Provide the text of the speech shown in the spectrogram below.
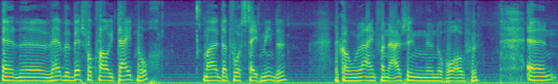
En eh, we hebben best wel kwaliteit nog. Maar dat wordt steeds minder. Daar komen we eind van de uitzending nog wel over. En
